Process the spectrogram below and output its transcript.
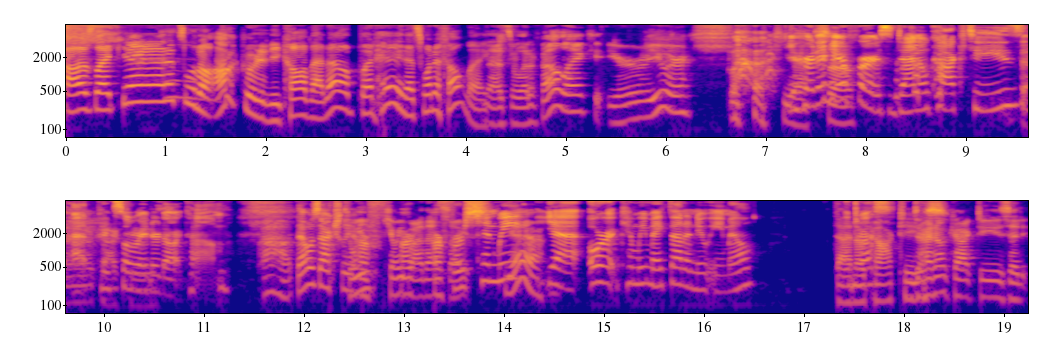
I was like, "Yeah, that's a little awkward," and he called that out, but hey, that's what it felt like. That's what it felt like. You're a reviewer. you Yeah, heard it so- here first. Dino Cocktease Dino at Cocktease. pixelraider.com. Wow, ah, that was actually Can we- can we our, buy that our site? first. Can we? Yeah, Yeah. Or can we make that a new email? Dino address? cock tease. Dino cocktease at,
